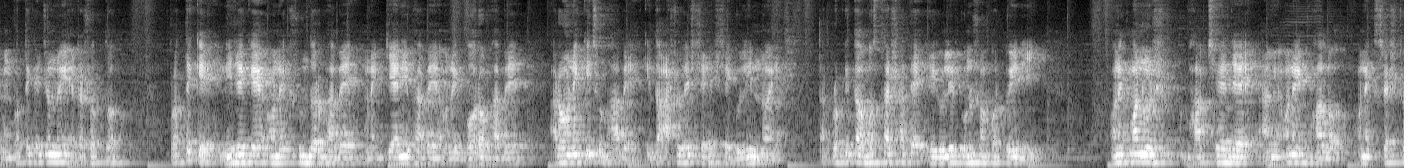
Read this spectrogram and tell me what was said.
এবং প্রত্যেকের জন্যই এটা সত্য। প্রত্যেকে নিজেকে অনেক সুন্দরভাবে, অনেক জ্ঞানীভাবে, অনেক বড়ভাবে আরও অনেক কিছু ভাবে, কিন্তু আসলে সে সেগুলি নয়। তার প্রকৃত অবস্থার সাথে এগুলির কোনো সম্পর্কই নেই। অনেক মানুষ ভাবছে যে আমি অনেক ভালো, অনেক শ্রেষ্ঠ।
